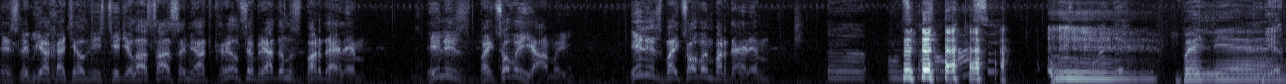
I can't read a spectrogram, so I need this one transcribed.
Если б я хотел вести дела с асами, открылся бы рядом с борделем. Или с бойцовой ямой. Или с бойцовым борделем. Э, он сказал асы? Бля. Нет.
